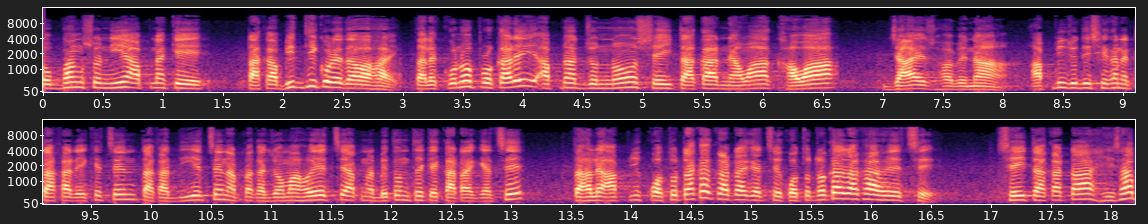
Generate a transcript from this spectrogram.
লভ্যাংশ নিয়ে আপনাকে টাকা বৃদ্ধি করে দেওয়া হয়, তাহলে কোনো প্রকারেই আপনার জন্য সেই টাকা নেওয়া, খাওয়া জায়েজ হবে না। আপনি যদি সেখানে টাকা রেখেছেন, টাকা দিয়েছেন, আপনাকে জমা হয়েছে, আপনার বেতন থেকে কাটা গেছে, তাহলে আপনি কত টাকা কাটা গেছে, কত টাকা রাখা হয়েছে, সেই টাকাটা হিসাব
